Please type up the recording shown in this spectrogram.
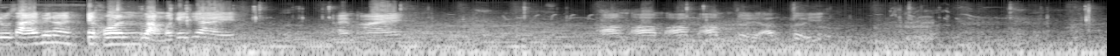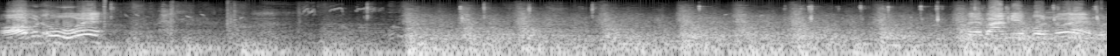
ดูซ้ายพี่หน่อยมีคนหลังมาเก็ตใหญ่ไอ้ไอออมออมออมออมตุ๋ยออมตุ๋ยอ๋อมันอู่เว้ยพยาบาลมีคนด้วยบน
